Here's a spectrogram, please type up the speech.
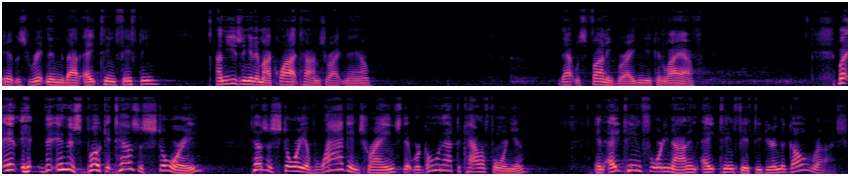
It was written in about 1850. I'm using it in my quiet times right now. That was funny, Braden. You can laugh. But in, in this book, it tells a story. It tells a story of wagon trains that were going out to California in 1849 and 1850 during the gold rush.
